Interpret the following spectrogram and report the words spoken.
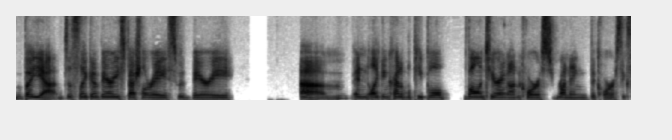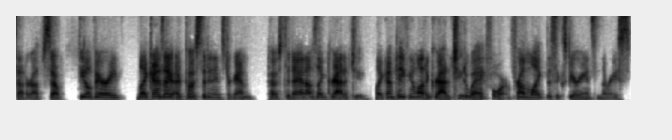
but yeah, just like a very special race with very um and like incredible people volunteering on course, running the course, etc. So feel very like as I, I posted an Instagram post today and I was like gratitude. Like I'm taking a lot of gratitude away for from like this experience in the race.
